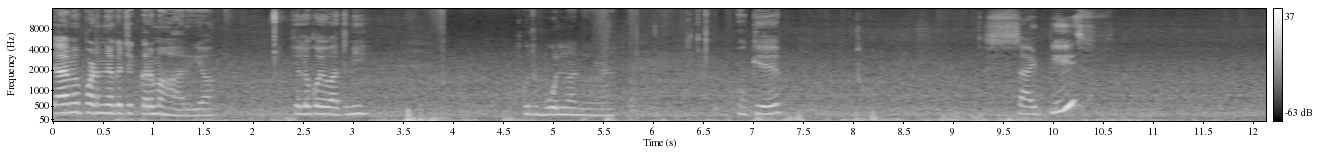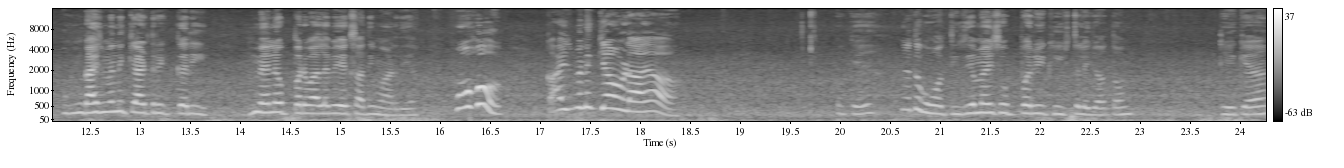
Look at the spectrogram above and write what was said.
यार, मैं पढ़ने के चक्कर में हार गया। चलो, कोई बात नहीं। कुछ बोलना नहीं है। ओके। साइड प्लीज़ गाइस मैंने क्या ट्रिक करी? मैंने ऊपर वाले भी एक साथ ही मार दिया। हो हो। गाइस मैंने क्या उड़ाया? ओके। ये तो बहुत ईजी है, मैं इसे ऊपर ही खींचते ले जाता हूँ। ठीक है।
